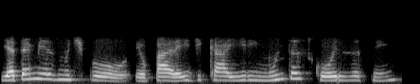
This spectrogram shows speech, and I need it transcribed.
E até mesmo, tipo, eu parei de cair em muitas coisas, assim,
